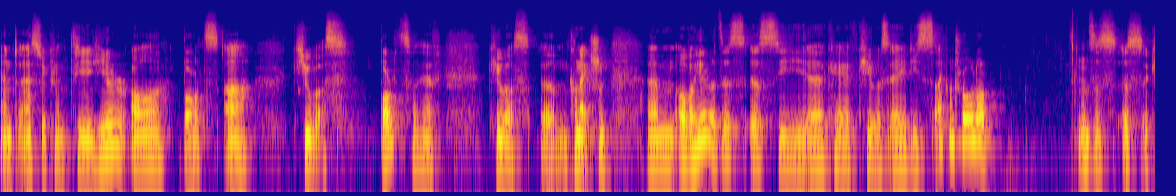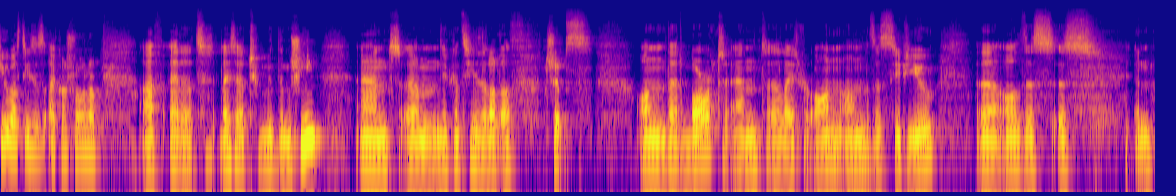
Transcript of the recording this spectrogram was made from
And as you can see here, all boards are QBus boards. I have QBus um, connection. Um, over here, this is the uh, DSI controller this is a QBus DSSI controller I've added later to the machine. And um, you can see there's a lot of chips on that board and uh, later on on the CPU uh, all this is in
